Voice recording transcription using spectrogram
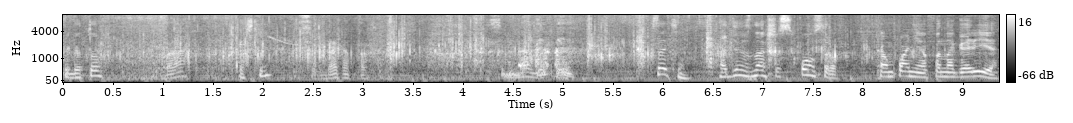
Ты готов? Да, Пошли. всегда готов. Всегда готов. Кстати, один из наших спонсоров, компания Фанагория.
